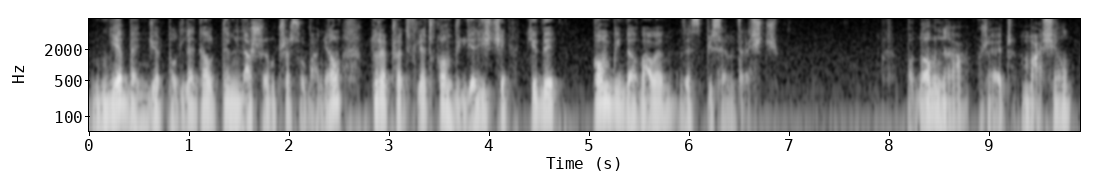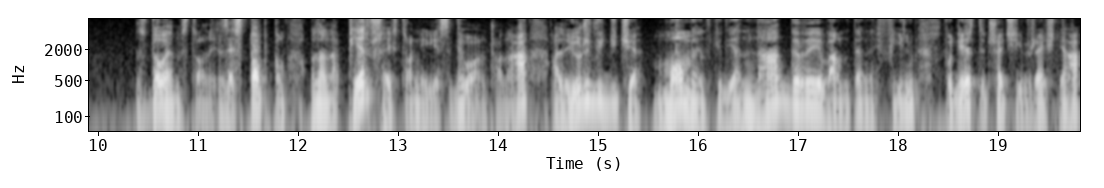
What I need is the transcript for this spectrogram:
nie będzie podlegał tym naszym przesuwaniom, które przed chwileczką widzieliście, kiedy kombinowałem ze spisem treści. Podobna rzecz ma się z dołem strony, ze stopką. Ona na pierwszej stronie jest wyłączona, ale już widzicie moment, kiedy ja nagrywam ten film, 23 września,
